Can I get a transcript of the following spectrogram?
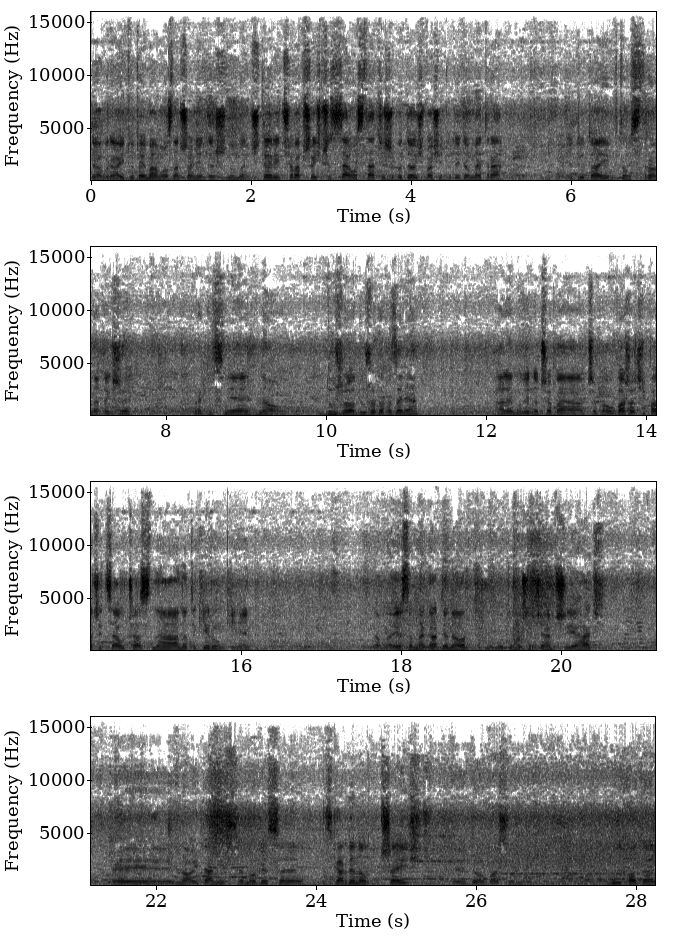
Dobra, i tutaj mamy oznaczenie też numer 4. Trzeba przejść przez całą stację, żeby dojść właśnie tutaj do metra i tutaj w tą stronę, także praktycznie no, dużo, dużo dochodzenia, ale mówię, no trzeba, trzeba uważać i patrzeć cały czas na, na te kierunki, nie? Dobra, jestem na Garde Nord, bo tu właśnie chciałem przyjechać. Yy, No i tam jeszcze mogę z Garde Nord przejść yy, do właśnie mój hotel.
